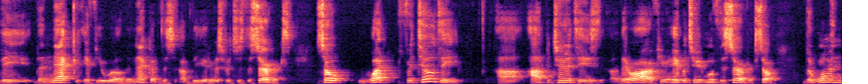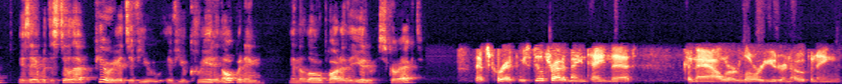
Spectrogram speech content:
the the neck, if you will, the neck of this of the uterus, which is the cervix. So what fertility uh, opportunities uh, there are if you're able to remove the cervix. So the woman is able to still have periods if you if you create an opening in the lower part of the uterus, correct? That's correct. We still try to maintain that canal or lower uterine opening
